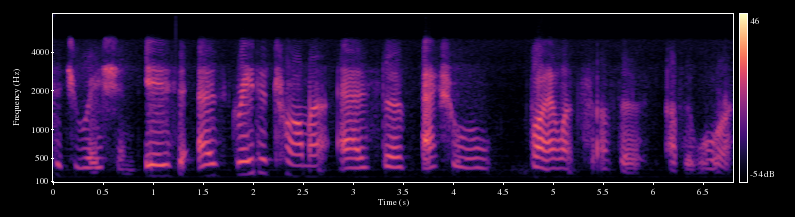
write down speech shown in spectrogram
situation is as great a trauma as the actual violence of the of the war.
